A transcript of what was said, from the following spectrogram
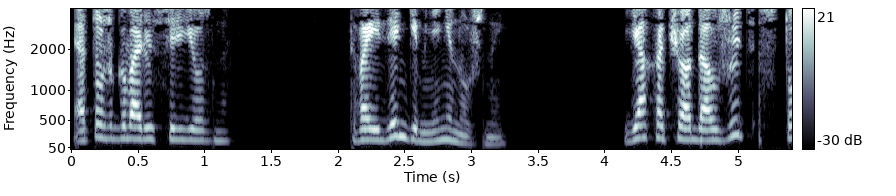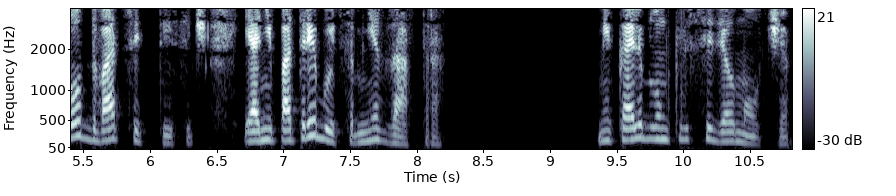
Я тоже говорю серьезно. Твои деньги мне не нужны. Я хочу одолжить 120 тысяч, и они потребуются мне завтра. Микаэль Блумквист сидел молча.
